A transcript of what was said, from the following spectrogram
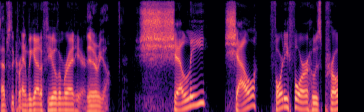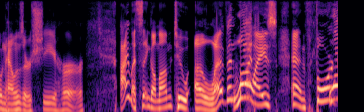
Absolutely correct. And we got a few of them right here. There we go. Shelly Shell 44, whose pronouns are she, her. I'm a single mom to 11 boys and four Whoa,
